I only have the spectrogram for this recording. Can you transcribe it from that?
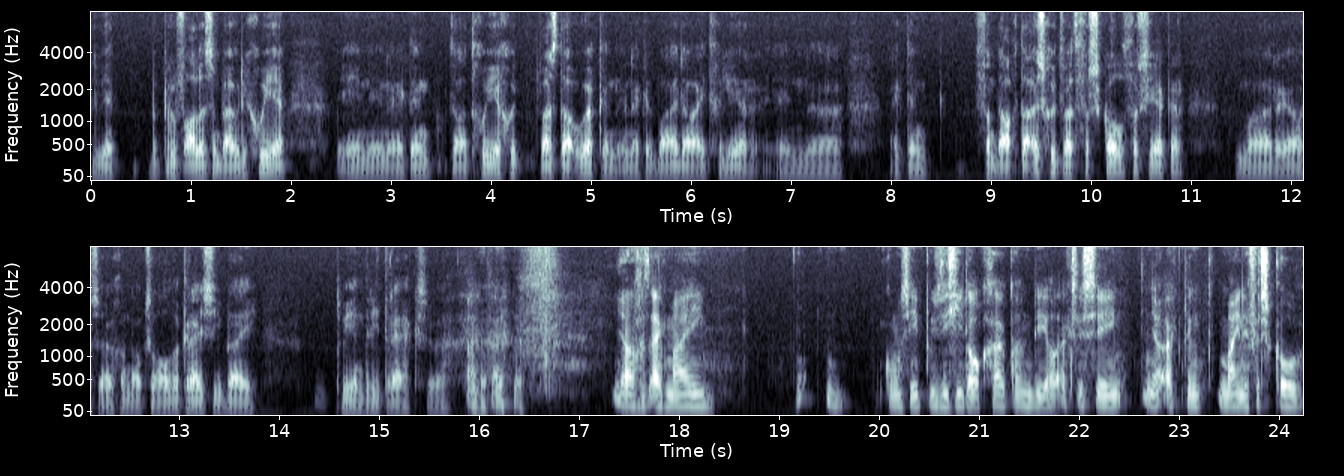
weet beproef alles en behou die goeie en en, ek dink dat goeie goed was daar ook en en ek het baie daaruit geleer en uh ek dink vandag daar is goed wat verskil verseker maar ja so ou gaan dalk so halwe kruisie by 2 en 3 trek so Okay. Ja, ges ek my kom ons sê posisie dalk gou kan deel. Ek sou sê ja, ek dink myne verskil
